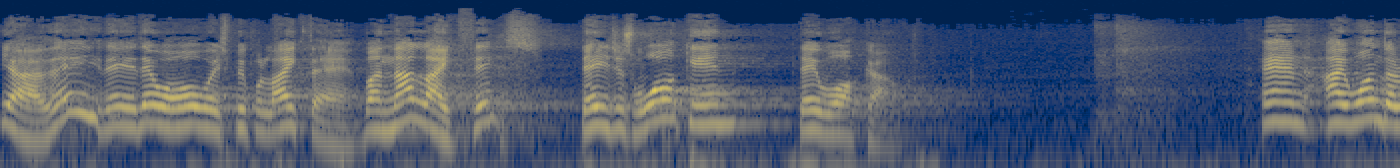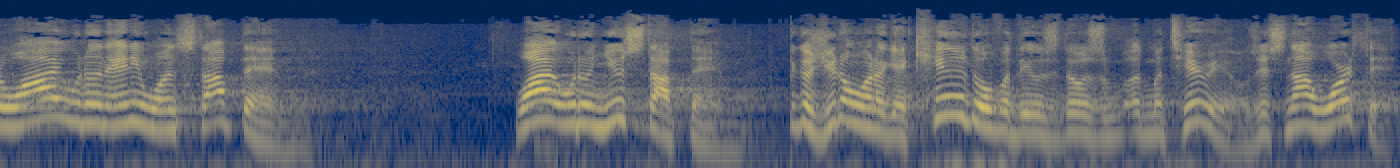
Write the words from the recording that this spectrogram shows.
yeah, they, they, there were always people like that, but not like this. They just walk in, they walk out. And I wonder why wouldn't anyone stop them? Why wouldn't you stop them? Because you don't want to get killed over those, those materials. It's not worth it.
